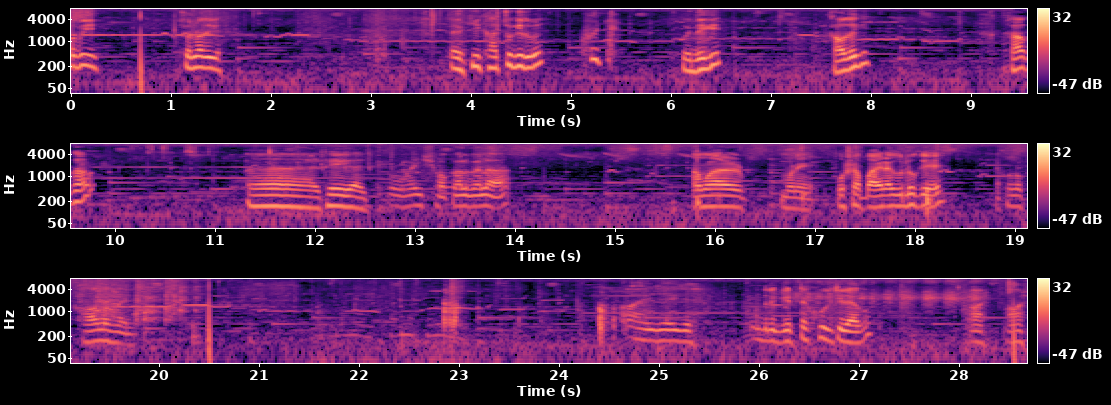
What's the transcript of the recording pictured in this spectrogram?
অভি শোন দিকে। কি খাচ্ছ কি তুমি? ওই দেখি। খাও দেখি। খাও খাও। হ্যাঁ ঠিক আছে। তো ভাই, সকালবেলা আমার মানে পোষা পায়রাগুলোকে এখনও খাওয়ানো হয়নি। এই যে এই যে, ওদের গেটটা খুলছি, দেখো। আয়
